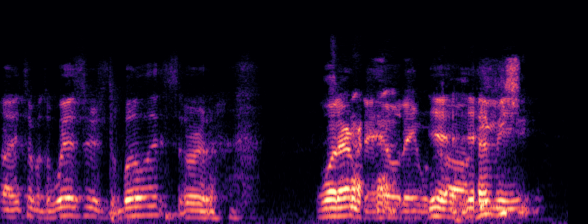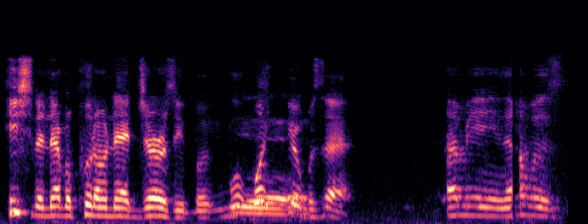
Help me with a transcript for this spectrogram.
Uh, you talking about the Wizards, the Bullets, or whatever the hell they were yeah, called? Yeah, he, mean, he, should have never put on that jersey. But what, yeah. what year was that? I mean, that was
